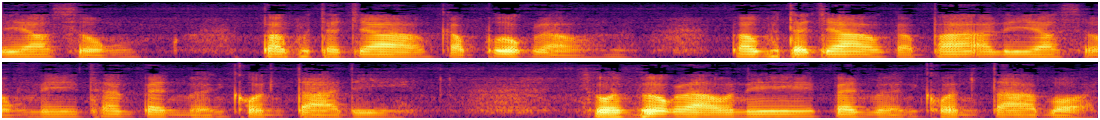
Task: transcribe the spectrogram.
ริยสงฆ์ พระพุทธเจ้ากับพวกเรา พระพุทธเจ้ากับพระอริยสงฆ์นี้ท่านเป็นเหมือนคนตาดี ส่วนพวกเรานี้เป็นเหมือนคนตาบอด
